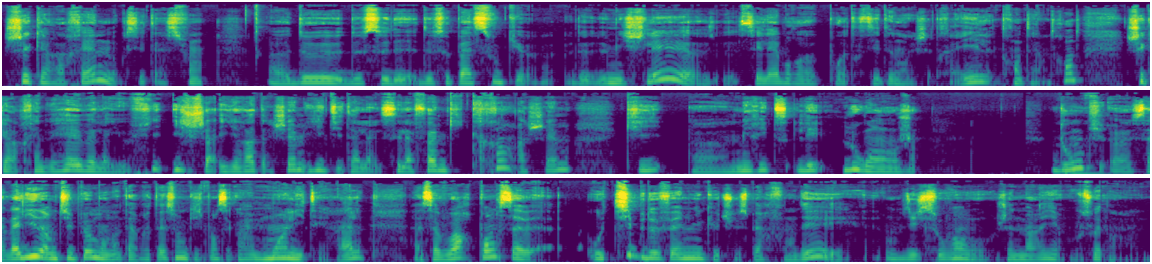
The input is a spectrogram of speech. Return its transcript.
chez Karachen, donc citation euh, de, de, ce, de ce pasouk de, de Michelet, euh, célèbre pour être cité dans Isha 31-30, Isha Irat Hashem Hititalal. C'est la femme qui craint Hashem qui euh, mérite les louanges. Donc ça valide un petit peu mon interprétation qui je pense est quand même moins littérale, à savoir pense au type de famille que tu espères fonder. Et on dit souvent aux jeunes mariés, on vous souhaite un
